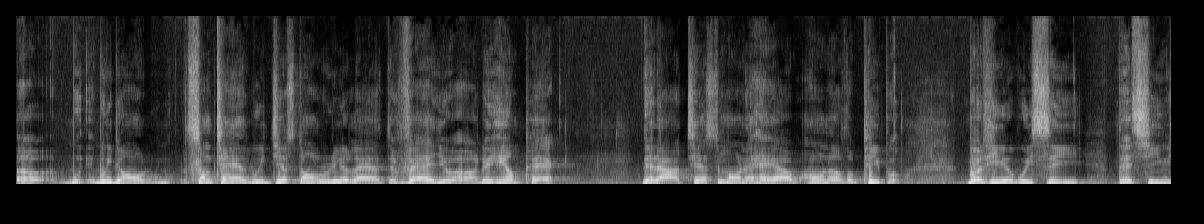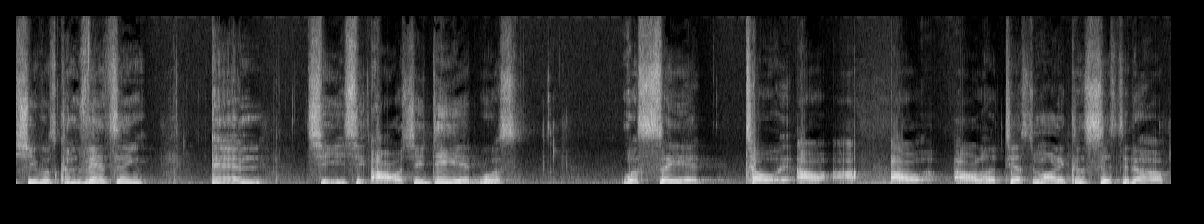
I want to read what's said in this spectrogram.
uh, we, we, don't, sometimes we just don't realize the value or the impact that our testimony have on other people. But here we see that she, she was convincing and she, she, all she did was, was said, told, all, all, all her testimony consisted of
